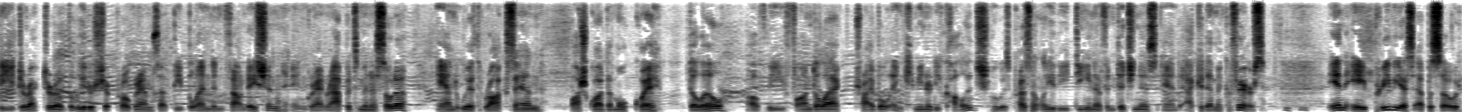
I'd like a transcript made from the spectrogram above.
the director of the leadership programs at the Blandin Foundation in Grand Rapids, Minnesota, and with Roxanne Bashkwadamokwe DeLille of the Fond du Lac Tribal and Community College, who is presently the Dean of Indigenous and Academic Affairs. Mm-hmm. In a previous episode,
